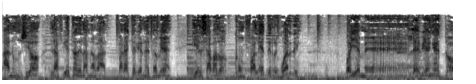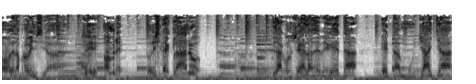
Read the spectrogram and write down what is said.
anunció la fiesta de la naval para este viernes también y el sábado con falete, recuerden. Óyeme, lee bien esto de la provincia. Sí, hombre, lo dice claro. La concejala de Vegeta, esta muchacha,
